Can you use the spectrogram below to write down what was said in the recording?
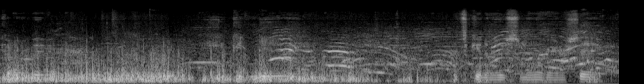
Come on, baby. Can do. It's gonna move some more here in a.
